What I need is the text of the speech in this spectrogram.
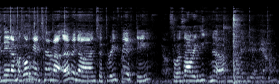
And then I'm gonna go ahead and turn my oven on to 350. So it's already heating up. I'm to do that now.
